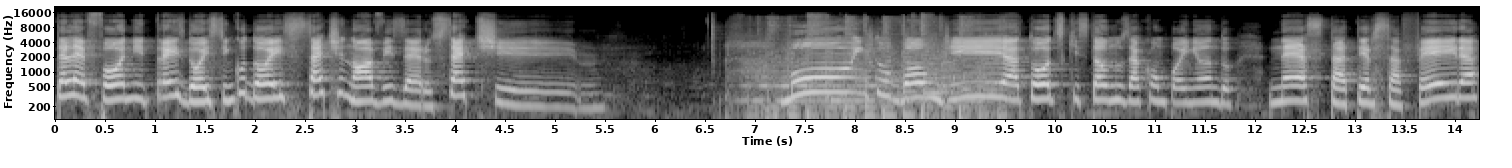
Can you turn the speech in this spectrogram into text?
telefone 3252 7907. Muito bom dia a todos que estão nos acompanhando nesta terça-feira.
